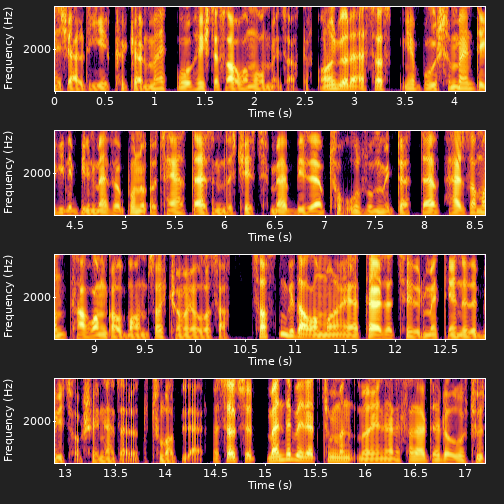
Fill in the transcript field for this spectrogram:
nə gəldi yeyib kökəlmək, bu heç də sağlam olmayacaqdır. Ona görə əsas ya, bu işin məntiqini bilmək və bunu öz həyat tərzimizdə keçirmək bizə çox uzun müddətdə hər zaman sağlam qalmağımıza kömək olacaq. Sağlam qidalanmağı həyat tərzinə çevirmək deyəndə də bir çox şey nəzərdə tutula bilər. Məsəl üçün, məndə belədir ki, mən müəyyən ərəfələrdə elə olur ki,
